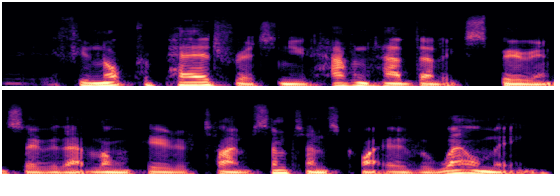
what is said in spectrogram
if you're not prepared for it and you haven't had that experience over that long period of time, sometimes quite overwhelming.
